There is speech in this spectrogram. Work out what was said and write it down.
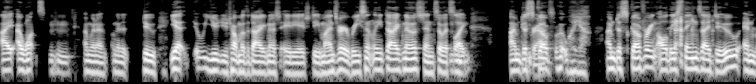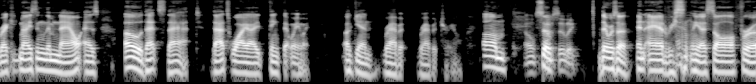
I, I want Mhm. I'm gonna I'm gonna do yeah. You you're talking about the diagnosed ADHD. Mine's very recently diagnosed, and so it's Mhm. like I'm discovering. Well, yeah, I'm discovering all these things I do and recognizing them now as oh, that's that. That's why I think that way. Anyway, again, rabbit rabbit trail. Um, Oh, So- absolutely. there was a an ad recently I saw for a,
